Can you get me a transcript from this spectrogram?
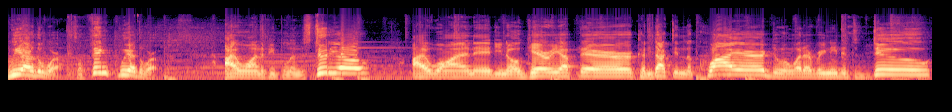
we are the world. So think we are the world. I wanted people in the studio, I wanted, you know, Gary up there conducting the choir, doing whatever he needed to do.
